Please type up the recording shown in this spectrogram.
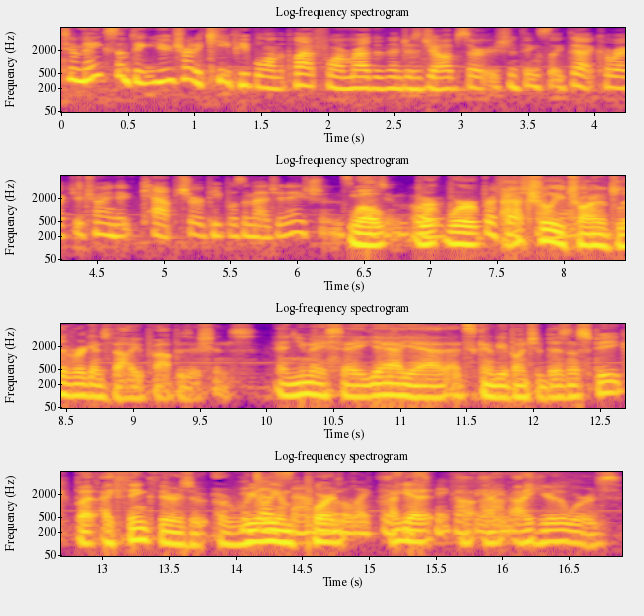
to make something, you're trying to keep people on the platform rather than just job search and things like that. Correct? You're trying to capture people's imaginations. Well, presume, we're, we're actually trying to deliver against value propositions. And you may say, yeah, yeah, that's going to be a bunch of business speak. But I think there's a, a really does sound a important. little like I get it. speak, I'll be I, I. I hear the words.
